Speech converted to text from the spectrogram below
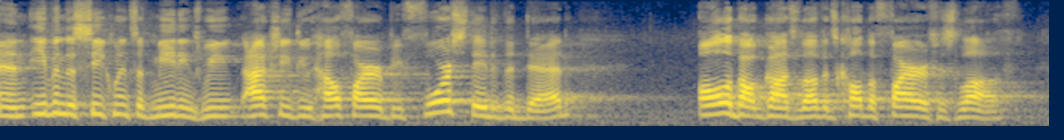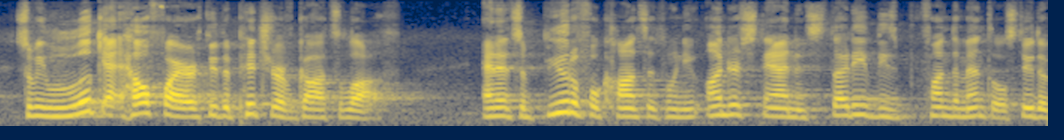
And even the sequence of meetings, we actually do Hellfire before State of the Dead, all about God's love. It's called the fire of His love. So we look at Hellfire through the picture of God's love. And it's a beautiful concept when you understand and study these fundamentals through the,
